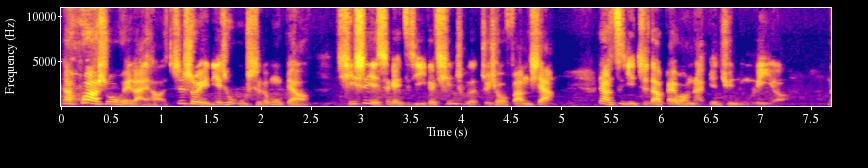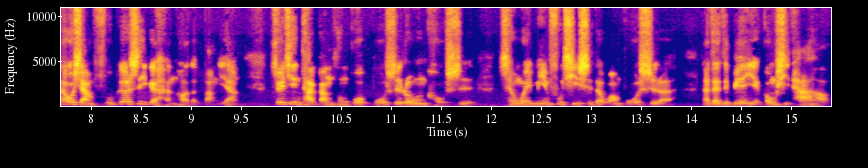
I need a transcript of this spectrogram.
那话说回来哈，之所以列出五十个目标，其实也是给自己一个清楚的追求方向，让自己知道该往哪边去努力哦。那我想福哥是一个很好的榜样。最近他刚通过博士论文口试，成为名副其实的王博士了。那在这边也恭喜他哈，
